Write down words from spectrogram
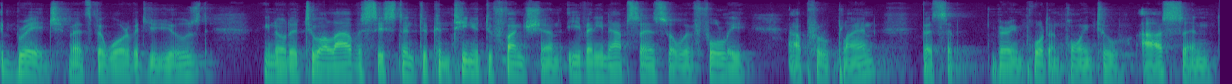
a bridge, that's the word that you used, in order to allow the system to continue to function even in absence of a fully approved plan. That's a very important point to us and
